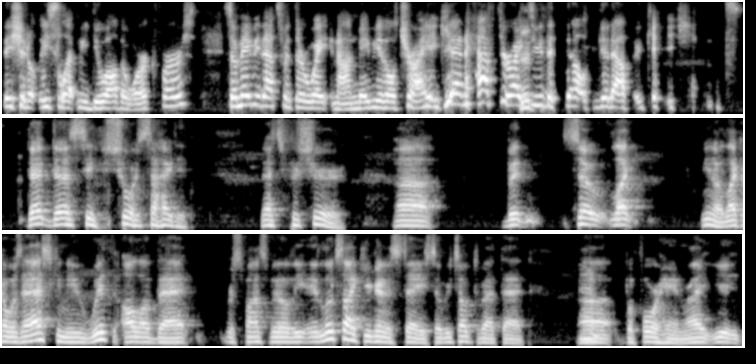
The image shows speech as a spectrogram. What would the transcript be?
They should at least let me do all the work first. So maybe that's what they're waiting on. Maybe they'll try again after I that, do the delegate allocations. That does seem short sighted. That's for sure. Uh, but so like you know, like I was asking you, with all of that responsibility, it looks like you're going to stay. So we talked about that mm. uh, beforehand, right? You,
